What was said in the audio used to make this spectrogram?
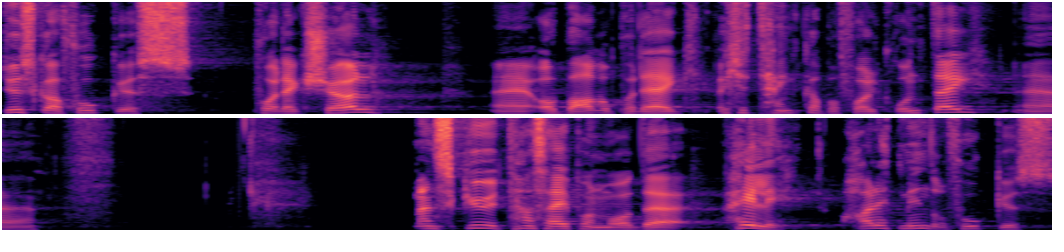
du skal ha fokus på deg sjøl eh, og bare på deg, og ikke tenke på folk rundt deg. Eh, mens Gud han sier på en måte Hailey, ha litt mindre fokus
